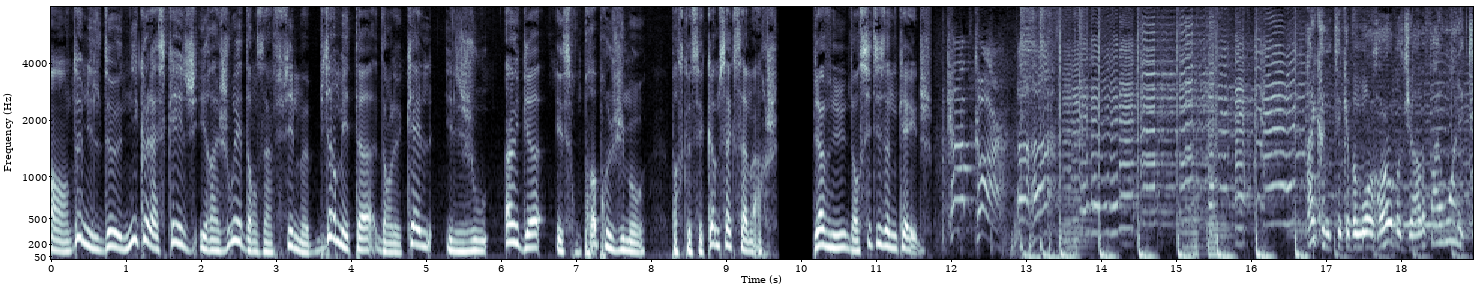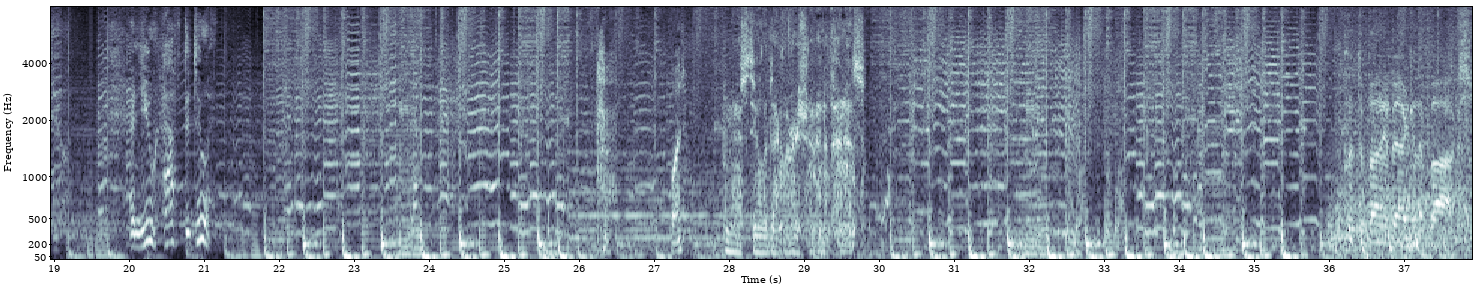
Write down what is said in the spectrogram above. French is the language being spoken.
En 2002, Nicolas Cage ira jouer dans un film bien méta dans lequel il joue un gars et son propre jumeau, parce que c'est comme ça que ça marche. Bienvenue dans Citizen Cage. Cop car. Uh-huh. I couldn't think of a more horrible job if I wanted to. And you have to do it. What? I'm gonna steal the Declaration of Independence. Put the bunny back in the box.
